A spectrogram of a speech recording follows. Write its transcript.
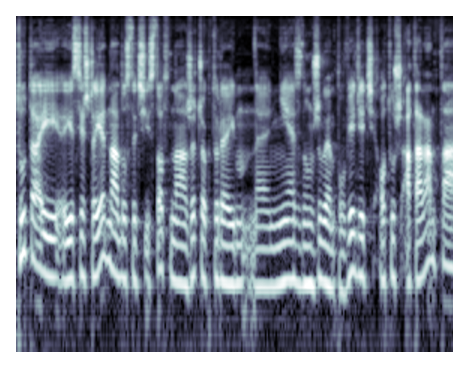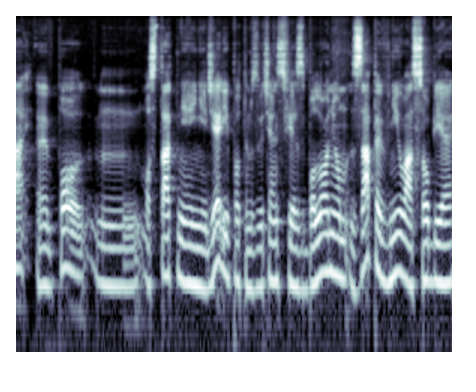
tutaj jest jeszcze jedna dosyć istotna rzecz, o której nie zdążyłem powiedzieć. Otóż Atalanta e, po mm, ostatniej niedzieli, po tym zwycięstwie z Bolonią, zapewniła sobie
